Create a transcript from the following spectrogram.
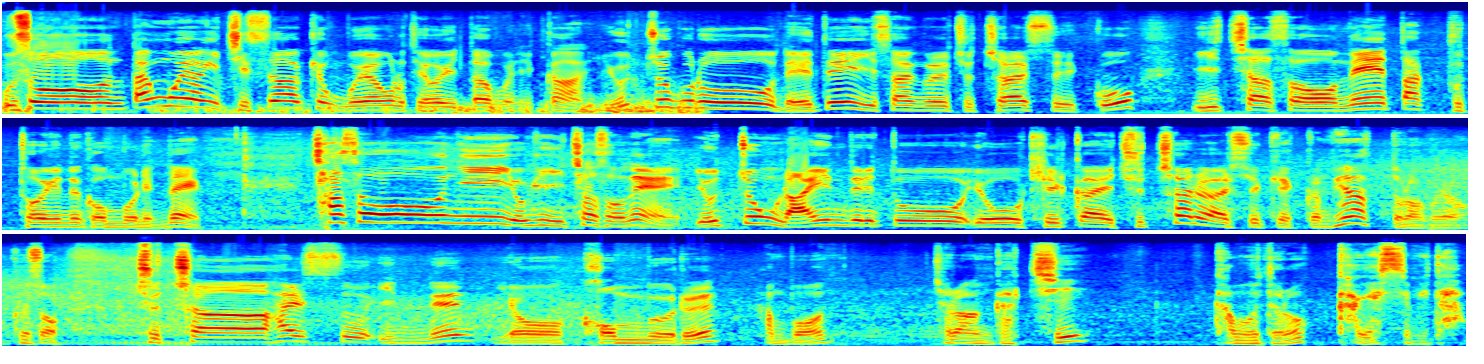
우선 땅 모양이 직사각형 모양으로 되어 있다 보니까 이쪽으로 4대 이상을 주차할 수 있고 2차선에 딱 붙어 있는 건물인데 차선이 여기 2차선에 이쪽 라인들이 또 요 길가에 주차를 할 수 있게끔 해놨더라고요. 그래서 주차할 수 있는 요 건물을 한번 저랑 같이 가보도록 하겠습니다.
